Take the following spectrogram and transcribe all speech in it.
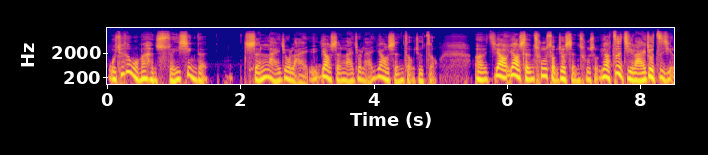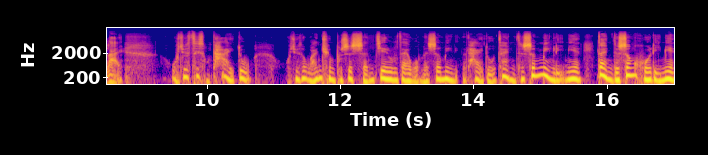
我觉得我们很随性的，神来就来，要神来就来，要神走就走，呃，要要神出手就神出手，要自己来就自己来。我觉得这种态度，我觉得完全不是神介入在我们生命里的态度。在你的生命里面，在你的生活里面，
